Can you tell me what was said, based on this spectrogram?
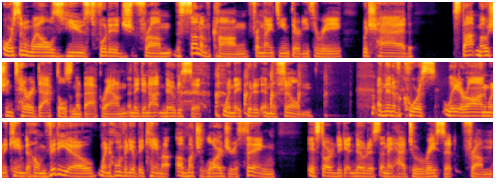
Orson Welles used footage from The Son of Kong from 1933, which had stop motion pterodactyls in the background, and they did not notice it when they put it in the film. And then, of course, later on, when it came to home video, when home video became a, a much larger thing, it started to get noticed, and they had to erase it from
